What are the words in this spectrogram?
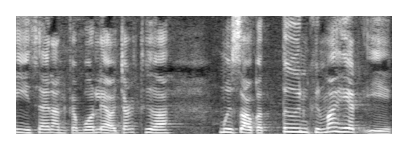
นี่ใส่นั่นก็บ่แล้วจักเทือมือเช้าก็ตื่นขึ้นมาเฮ็ดอีก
